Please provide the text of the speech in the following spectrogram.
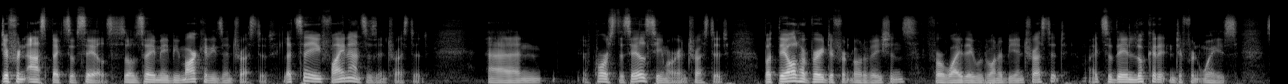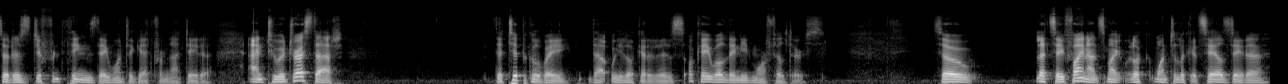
different aspects of sales. So say maybe marketing is interested. Let's say finance is interested, and of course the sales team are interested but they all have very different motivations for why they would want to be interested right? So they look at it in different ways. So there's different things they want to get from that data. And to address that the typical way that we look at it is okay well they need more filters. So let's say finance might look want to look at sales data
